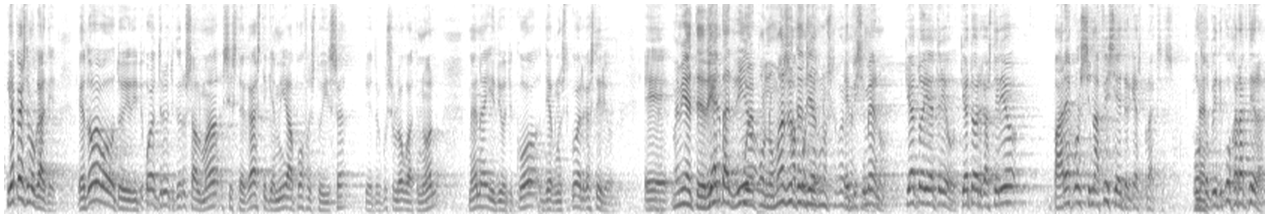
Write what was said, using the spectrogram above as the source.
Για πετε μου κάτι. Εδώ το ιδιωτικό ιατρείο του κ. Σαλμά συστεγάστηκε μια απόφαση του ΙΣΑ, του Ιατρικού Συλλόγου Αθηνών, με ένα ιδιωτικό διαγνωστικό εργαστήριο. Ε, Με μια εταιρεία και τα που επωνομάζεται Ακούστε, διαγνωστικό εργαστήριο. Επισημένω και το ιατρείο και το εργαστήριο παρέχουν συναφείς ιατρικές πράξεις. Ναι. Ορθοπαιδικού χαρακτήρα.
